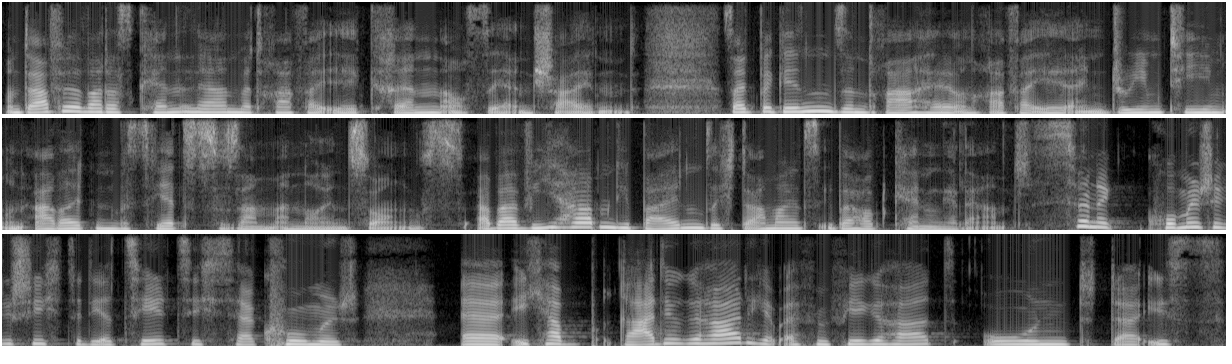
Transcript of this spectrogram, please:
Und dafür war das Kennenlernen mit Raphael Krenn auch sehr entscheidend. Seit Beginn sind Rahel und Raphael ein Dreamteam und arbeiten bis jetzt zusammen an neuen Songs. Aber wie haben die beiden sich damals überhaupt kennengelernt? Das ist so eine komische Geschichte, die erzählt sich sehr komisch. Äh, ich habe Radio gehört, ich habe FM4 gehört und da ist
